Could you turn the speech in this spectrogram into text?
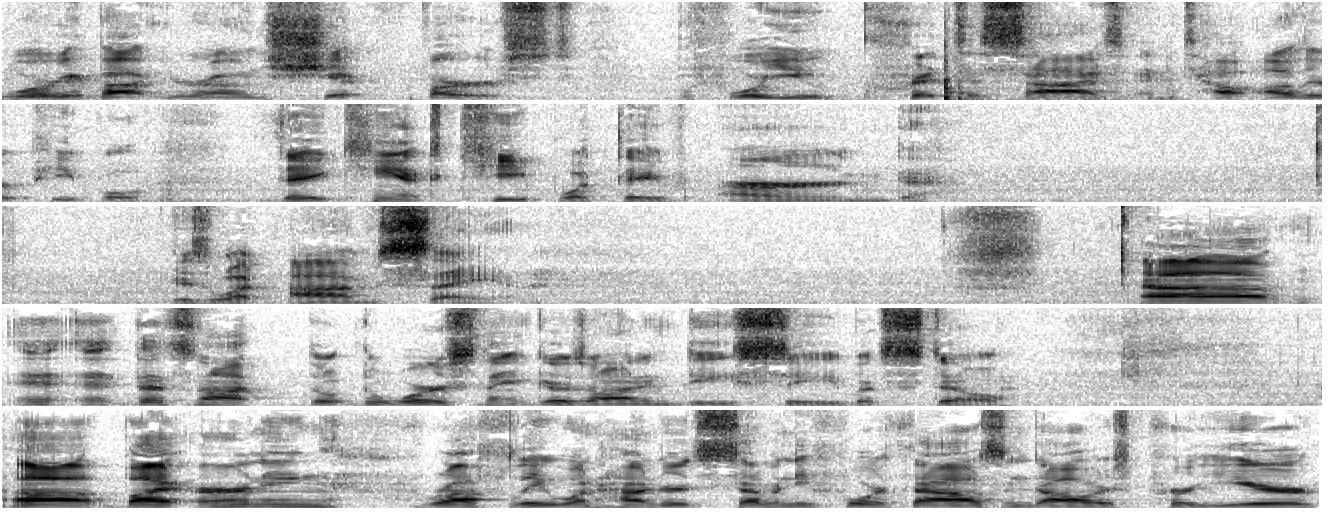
Worry about your own shit first before you criticize and tell other people they can't keep what they've earned, is what I'm saying. Uh, it, it, that's not the, the, worst thing that goes on in DC, but still. Uh, by earning roughly $174,000 per year,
